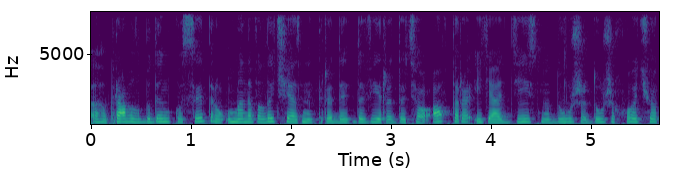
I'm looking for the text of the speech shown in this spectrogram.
е, правил будинку Сидору у мене величезний кредит довіри до цього автора, і я дійсно дуже-дуже хочу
